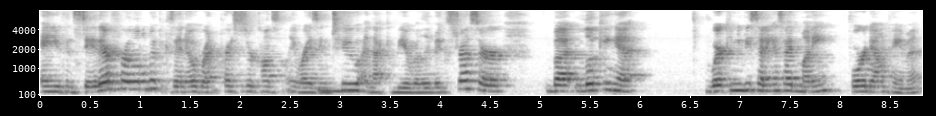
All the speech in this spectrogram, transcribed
and you can stay there for a little bit because I know rent prices are constantly rising too, and that can be a really big stressor. But looking at where can you be setting aside money for a down payment,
